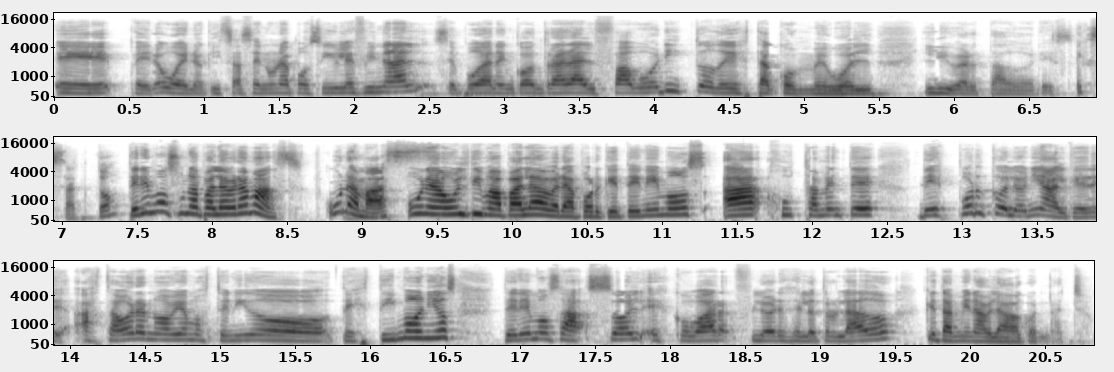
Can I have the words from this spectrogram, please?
Eh, pero bueno, quizás en una posible final se puedan encontrar al favorito de esta Conmebol Libertadores. Exacto. Tenemos una palabra más. Una más. Una última palabra, porque tenemos a justamente de Sport Colonial, que hasta ahora no habíamos tenido testimonios. Tenemos a Sol Escobar Flores del otro lado, que también hablaba con Nacho.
